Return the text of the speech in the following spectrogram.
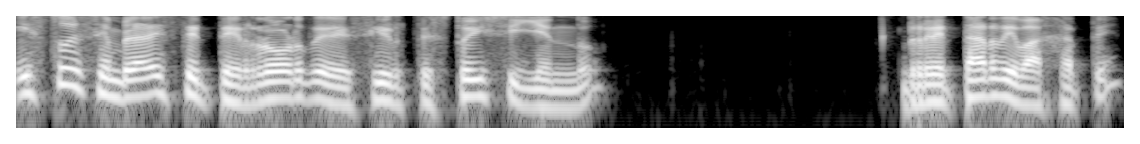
Esto de sembrar este terror de decir te estoy siguiendo, retar de bájate,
